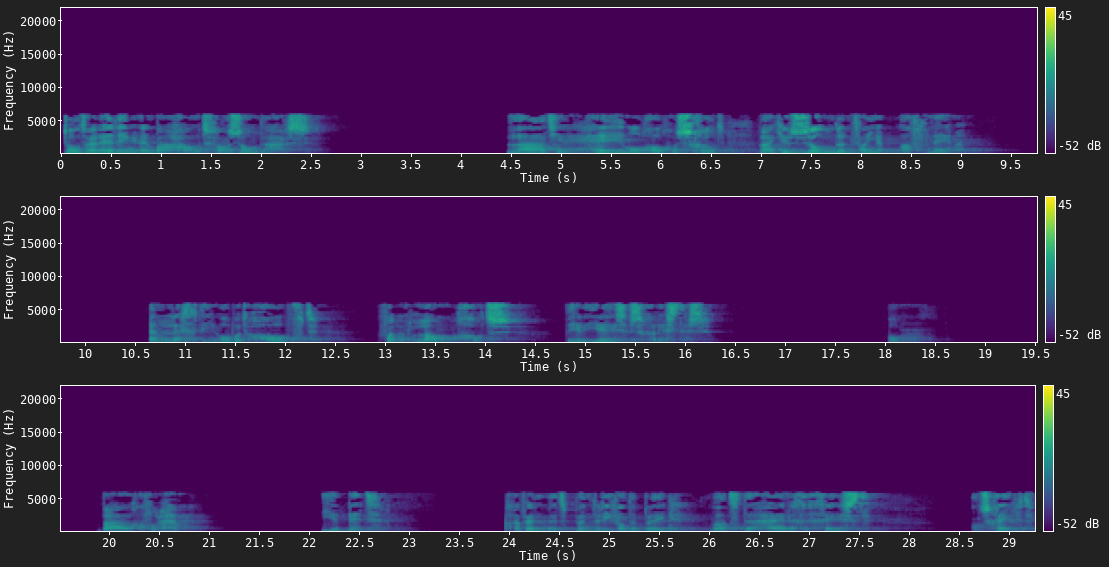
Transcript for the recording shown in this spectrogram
tot redding en behoud van zondaars. Laat je hemelhoge schuld, laat je zonden van je afnemen. En leg die op het hoofd van het Lam Gods, de Heer Jezus Christus. Kom, buig voor Hem, die je bidt. We gaan verder met punt 3 van de preek, wat de Heilige Geest ons geeft.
